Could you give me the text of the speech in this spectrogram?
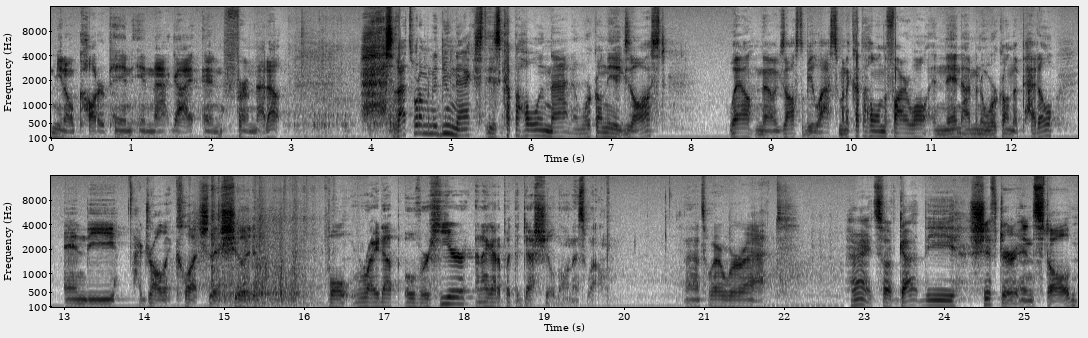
you know, cotter pin in that guy and firm that up. So that's what I'm gonna do next is cut the hole in that and work on the exhaust. Well, no, exhaust will be last. I'm gonna cut the hole in the firewall and then I'm gonna work on the pedal and the hydraulic clutch that should bolt right up over here and I gotta put the dust shield on as well. That's where we're at. All right, so I've got the shifter installed.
